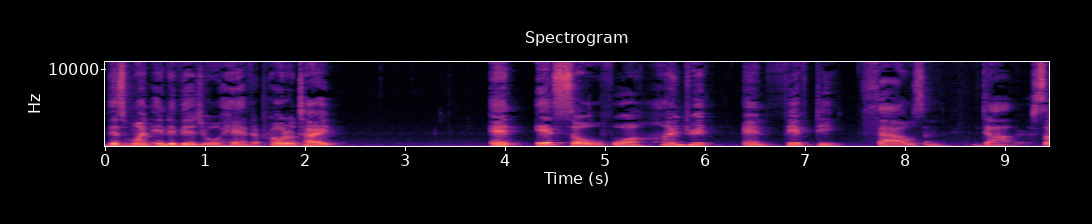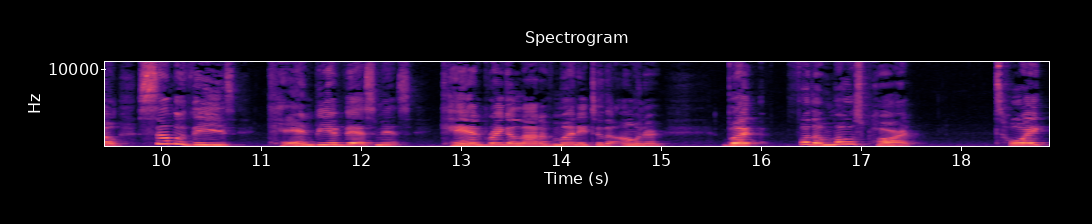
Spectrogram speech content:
This one individual had the prototype, and it sold for $150 thousand. So some of these can be investments, can bring a lot of money to the owner, but for the most part, toy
